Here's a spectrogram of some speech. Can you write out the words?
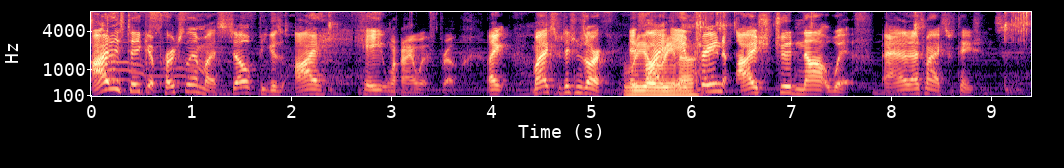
I just take it personally on myself because I hate when I whiff, bro. Like, my expectations are if I arena. aim train, I should not whiff. That's my expectations.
